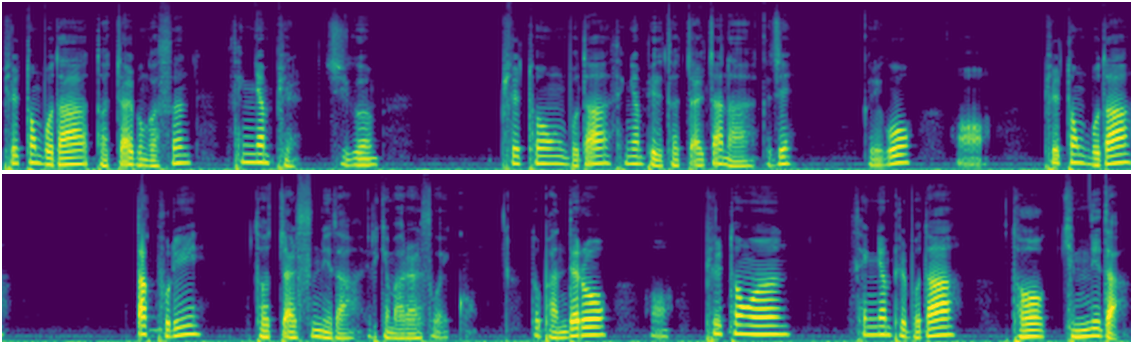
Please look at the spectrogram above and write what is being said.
필통보다 더 짧은 것은 색연필. 지금 필통보다 색연필이 더 짧잖아. 그지? 그리고 어, 필통보다 딱풀이 더 짧습니다. 이렇게 말을 할 수가 있고 또 반대로 어, 필통은 색연필보다 더 깁니다.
